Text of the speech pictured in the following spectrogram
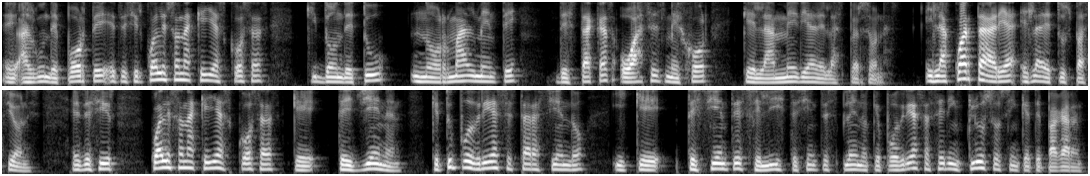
eh, algún deporte, es decir, cuáles son aquellas cosas donde tú normalmente destacas o haces mejor que la media de las personas. Y la cuarta área es la de tus pasiones, es decir, cuáles son aquellas cosas que te llenan, que tú podrías estar haciendo y que te sientes feliz, te sientes pleno, que podrías hacer incluso sin que te pagaran.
